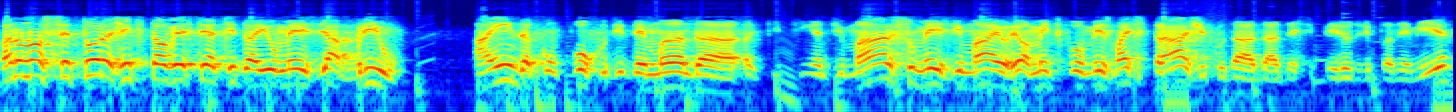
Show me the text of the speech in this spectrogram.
Mas no nosso setor a gente talvez tenha tido aí o mês de abril ainda com um pouco de demanda que tinha de março, mês de maio realmente foi o mês mais trágico da, da, desse período de pandemia.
